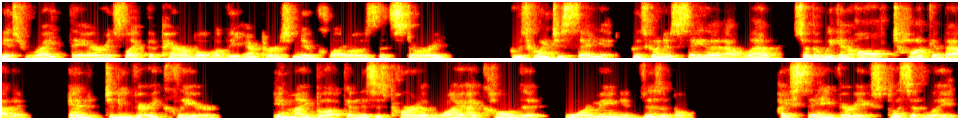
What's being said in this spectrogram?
It's right there. It's like the parable of the emperor's new clothes, that story. Who's going to say it? Who's going to say that out loud so that we can all talk about it? And to be very clear, in my book, and this is part of why I called it War Made Invisible, I say very explicitly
